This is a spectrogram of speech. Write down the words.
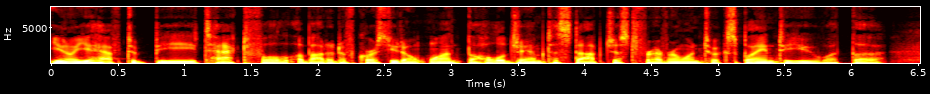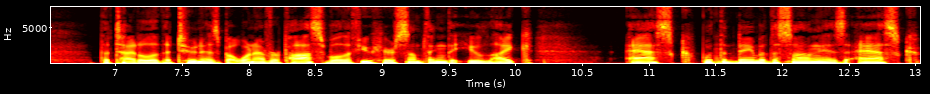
You know, you have to be tactful about it. Of course, you don't want the whole jam to stop just for everyone to explain to you what the the title of the tune is, but whenever possible, if you hear something that you like, ask what the name of the song is. Ask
